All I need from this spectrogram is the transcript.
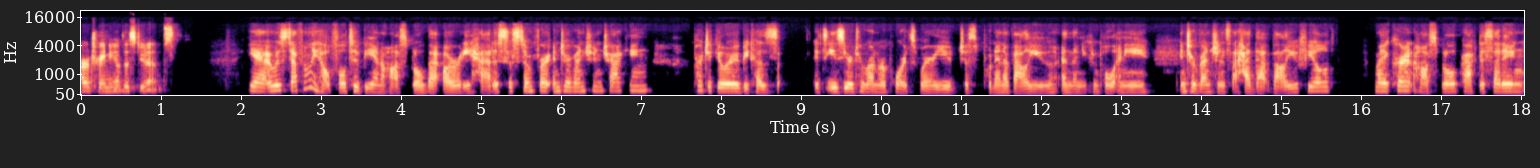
our training of the students. Yeah, it was definitely helpful to be in a hospital that already had a system for intervention tracking, particularly because it's easier to run reports where you just put in a value and then you can pull any interventions that had that value field. My current hospital practice setting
